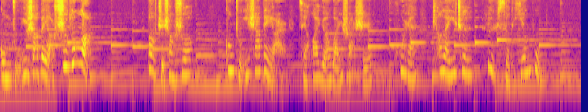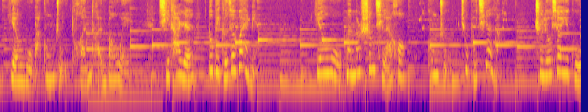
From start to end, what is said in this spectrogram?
公主伊莎贝尔失踪了！”报纸上说，公主伊莎贝尔在花园玩耍时。忽然飘来一阵绿色的烟雾，烟雾把公主团团包围，其他人都被隔在外面。烟雾慢慢升起来后，公主就不见了，只留下一股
